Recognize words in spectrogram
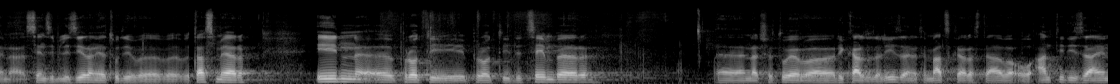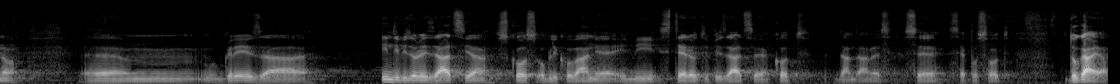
ena senzibiliziranje tudi v, v, v ta smer. In proti, proti december načrtujeva Ricardo Daliza, ena tematska razstava o antidizajnu, gre za individualizacija skozi oblikovanje in ni stereotipizacija, kot dan danes se, se posod dogaja.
